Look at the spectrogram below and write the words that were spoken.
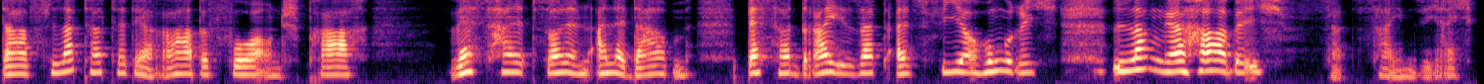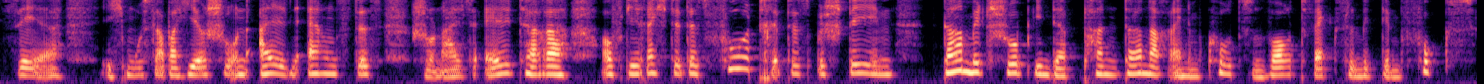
Da flatterte der rabe vor und sprach weshalb sollen alle darben besser drei satt als vier hungrig? Lange habe ich verzeihen sie recht sehr ich muss aber hier schon allen ernstes schon als älterer auf die rechte des vortrittes bestehen damit schob ihn der panther nach einem kurzen wortwechsel mit dem fuchs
